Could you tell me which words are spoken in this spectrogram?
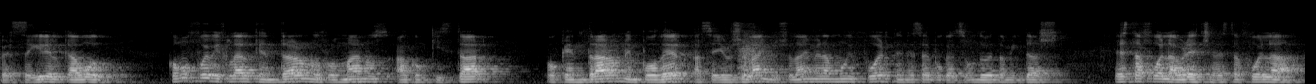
perseguir el cabo. ¿Cómo fue Bijlal que entraron los romanos a conquistar o que entraron en poder hacia Jerusalén. Jerusalén era muy fuerte en esa época, el segundo Betamikdash. Esta fue la brecha, esta fue la,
